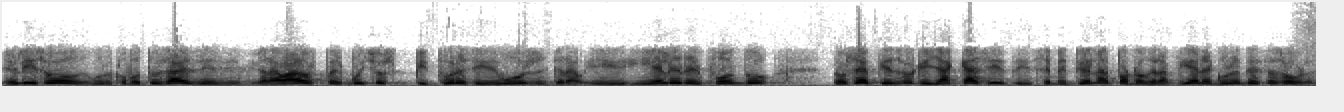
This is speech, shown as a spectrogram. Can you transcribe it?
Él hizo, como tú sabes, eh, grabados pues muchos pinturas y dibujos y, y, él en el fondo, no sé, pienso que ya casi se metió en la pornografía en algunas de estas obras.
